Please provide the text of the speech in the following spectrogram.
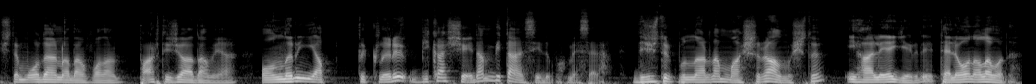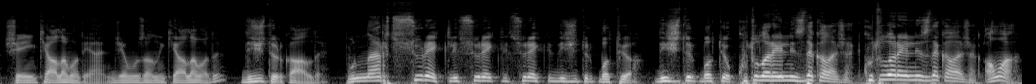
işte modern adam falan. Partici adam ya. Onların yaptıkları birkaç şeyden bir tanesiydi bu mesela. Dijitürk bunlardan maçları almıştı. İhaleye girdi. Telefon alamadı. Şeyinki alamadı yani. Cem Uzan'ınki alamadı. Dijitürk aldı. Bunlar sürekli sürekli sürekli Dijitürk batıyor. Dijitürk batıyor. Kutular elinizde kalacak. Kutular elinizde kalacak. Ama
